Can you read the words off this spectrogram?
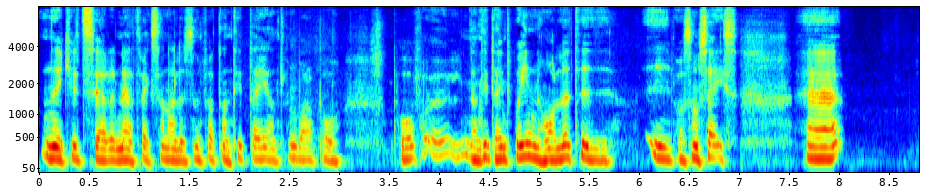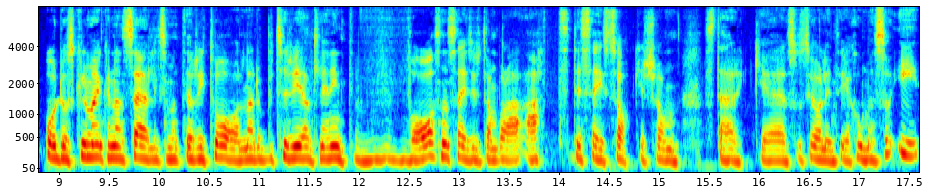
ni kritiserade nätverksanalysen för att den tittar egentligen bara på, på eh, den tittar inte på innehållet i, i vad som sägs. Eh, och då skulle man kunna säga liksom att ritualerna då betyder egentligen inte vad som sägs utan bara att det sägs saker som stärker social integration. Men så är,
